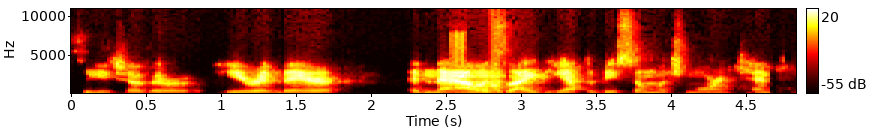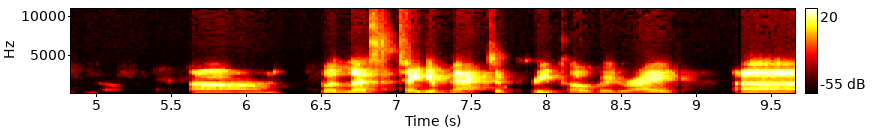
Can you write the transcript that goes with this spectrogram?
See each other here and there, and now it's like you have to be so much more intentional. Um, but let's take it back to pre-COVID, right? Uh,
